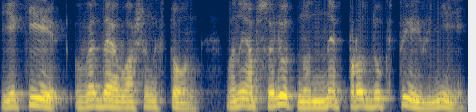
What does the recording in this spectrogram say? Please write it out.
які веде Вашингтон, вони абсолютно непродуктивні.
